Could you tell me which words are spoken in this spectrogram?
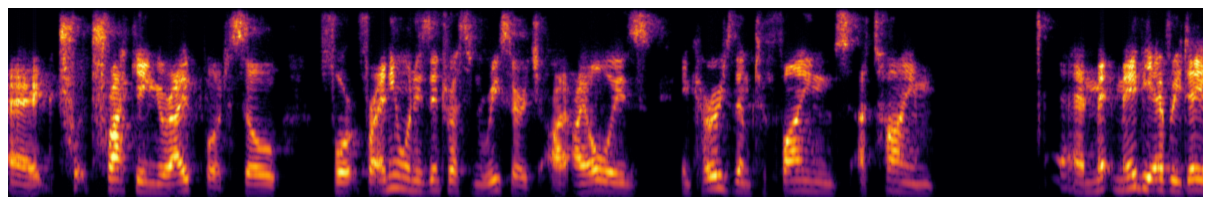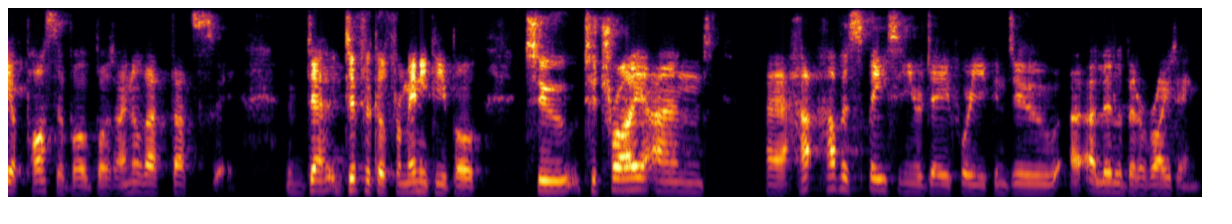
uh, tr tracking your output. So for for anyone who's interested in research I, I always encourage them to find a time uh, maybe every day if possible, but I know that that's difficult for many people to to try and uh, ha have a space in your day where you can do a, a, little bit of writing.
